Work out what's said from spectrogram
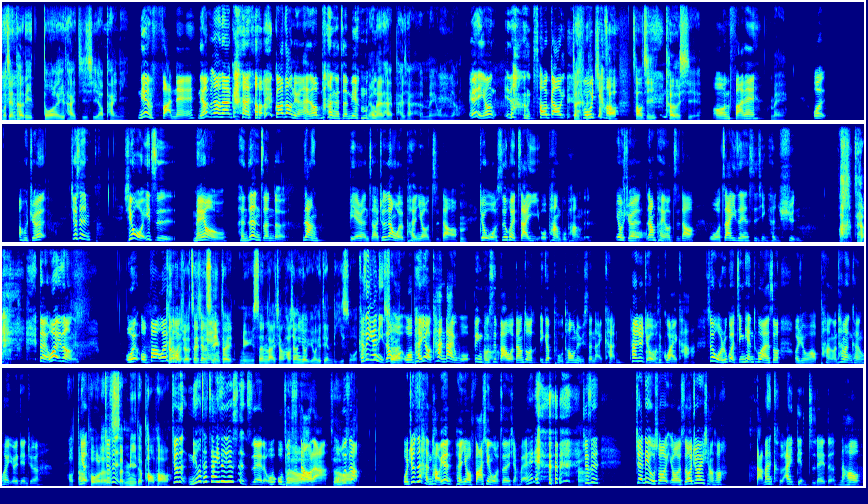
我今天特地多了一台机器要拍你。你很烦呢，欸，你要不让大家看到聒噪女人还那么胖的真面目？没有，那一台拍起来很美，我跟你讲。因为你用一种 超高俯角，超超级特写。哦，很烦哎、欸嗯，没，我啊，我觉得就是，其实我一直没有很认真的让别人知道，就是让我的朋友知道，嗯，就我是会在意我胖不胖的，因为我觉得让朋友知道我在意这件事情很逊啊，这样，对我有一种，我我不知道为什么。可是我觉得这件事情对女生来讲，好像又有一点理所。可是因为你知道我，我我朋友看待我，并不是把我当做一个普通女生来看，嗯、他们就觉得我是怪咖。嗯、所以，我如果今天突然说，我觉得我好胖哦，他们可能会有一点觉得，哦，打破了就是神秘的泡泡，就是、你有在在意这件事之类的。我我不知道啦，我不知道，我就是很讨厌朋友发现我真的想，哎、欸，就是、嗯、就例如说，有的时候就会想说。打扮可爱点之类的，然后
